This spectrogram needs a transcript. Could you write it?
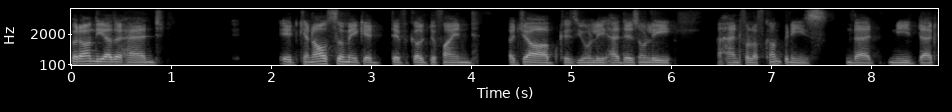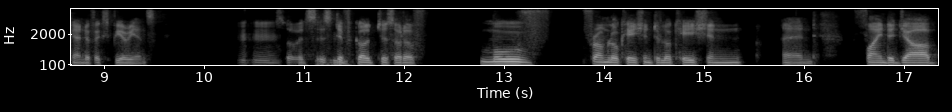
But on the other hand, it can also make it difficult to find a job because you only had there's only a handful of companies that need that kind of experience. Mhm. So it's it's Mhm. difficult to sort of move from location to location and find a job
